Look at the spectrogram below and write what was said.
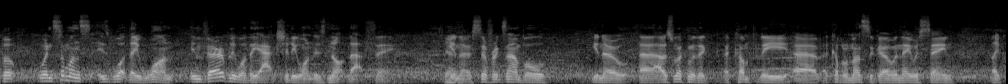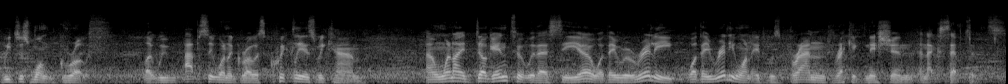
but when someone is what they want, invariably what they actually want is not that thing. Yeah. You know, so for example, you know, uh, I was working with a, a company uh, a couple of months ago and they were saying, like, we just want growth. Like, we absolutely want to grow as quickly as we can. And when I dug into it with their CEO, what they were really, what they really wanted was brand recognition and acceptance.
